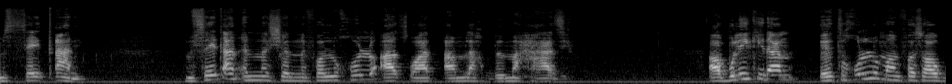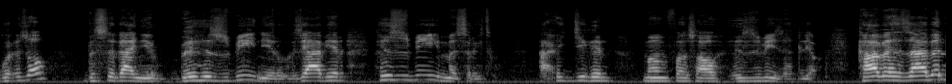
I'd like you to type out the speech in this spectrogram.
ምስ ሰይጣን እዩ። ምስ ሰይጣን እነሸንፈሉ ኩሉ ኣፅዋት ኣምላኽ ብምሓዝ እዩ። ኣብ ብሉይ ኪዳን እቲ ኩሉ መንፈሳዊ ጉዕዞ ብስጋ ነይሩ ብህዝቢ ነይሩ። እግዚኣብሔር ህዝቢ መስሪቱ። ኣብ ሕጂ ግን መንፈሳዊ ህዝቢ ዘድልዮ ካብ ኣህዛብን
